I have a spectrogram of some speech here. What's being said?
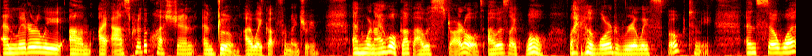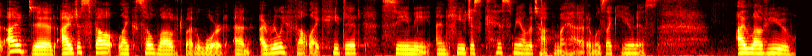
And literally, um, I ask her the question, and boom, I wake up from my dream. And when I woke up, I was startled. I was like, whoa, like the Lord really spoke to me. And so, what I did, I just felt like so loved by the Lord. And I really felt like He did see me and He just kissed me on the top of my head and was like, Eunice, I love you.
